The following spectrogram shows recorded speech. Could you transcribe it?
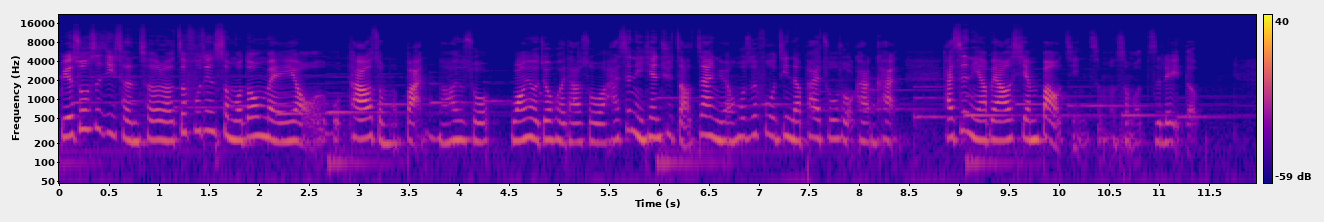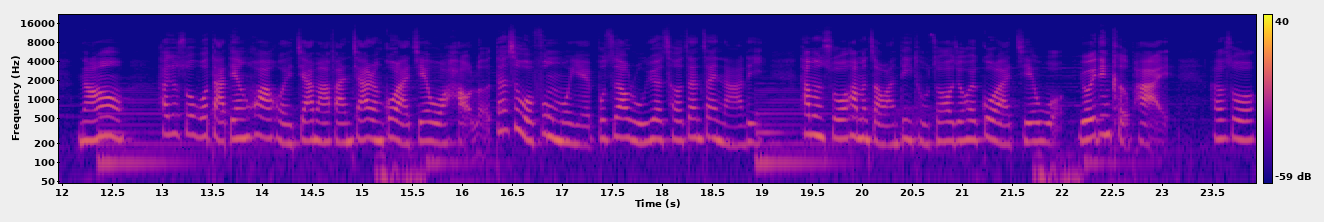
别说是计程车了，这附近什么都没有，他要怎么办？然后他就说，网友就回他说，还是你先去找站员或是附近的派出所看看，还是你要不要先报警，什么什么之类的。然后他就说，我打电话回家，麻烦家人过来接我好了。但是我父母也不知道如月车站在哪里，他们说他们找完地图之后就会过来接我，有一点可怕欸。他说，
